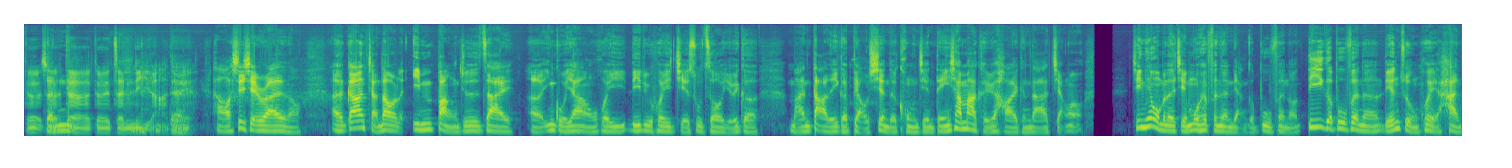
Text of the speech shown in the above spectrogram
的的的整理啊。对，好，谢谢 Ryan 哦。呃，刚刚讲到了英镑，就是在呃英国央行会议利率会议结束之后，有一个蛮大的一个表现的空间。等一下，Mark 约好来跟大家讲哦。今天我们的节目会分成两个部分哦。第一个部分呢，联准会和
